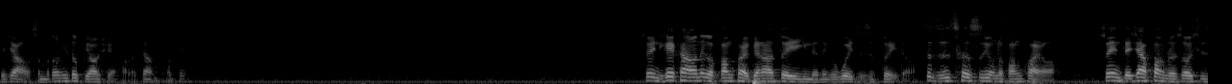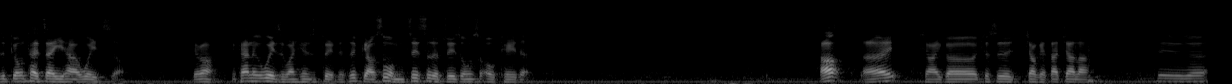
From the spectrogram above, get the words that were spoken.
一下，我什么东西都不要选好了，这样子 OK。所以你可以看到那个方块跟它对应的那个位置是对的，这只是测试用的方块哦。所以你等一下放的时候，其实不用太在意它的位置哦，有没有？你看那个位置完全是对的，所以表示我们这次的追踪是 OK 的。好，来下一个就是交给大家了，这个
